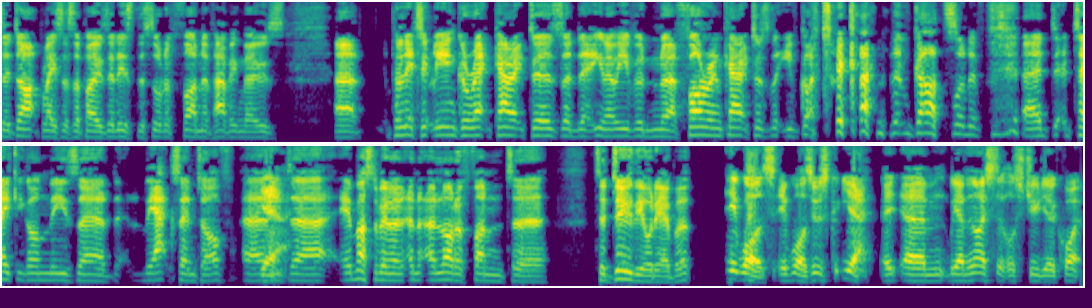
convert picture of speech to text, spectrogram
to Dark Place, I suppose. It is the sort of fun of having those. Uh, politically incorrect characters and uh, you know even uh, foreign characters that you've got to kind of got sort of uh, d- taking on these uh, the accent of and yeah. Uh, it must have been a, a, lot of fun to to do the audiobook it was it was it was yeah it, um, we had a nice little studio quite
